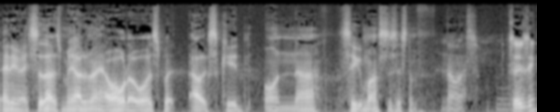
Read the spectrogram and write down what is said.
Anyway, so that was me. I don't know how old I was, but Alex Kidd on uh, Sega Master System. Nice. Susie?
